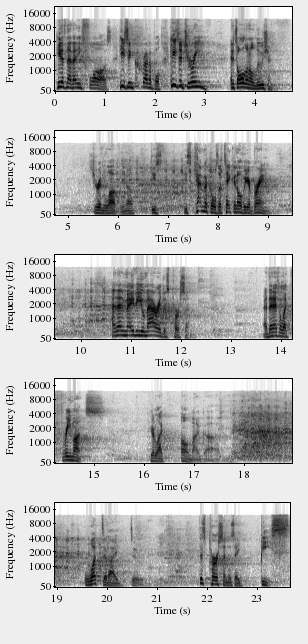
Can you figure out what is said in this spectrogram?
He doesn't have any flaws. He's incredible. He's a dream. And it's all an illusion. You're in love, you know? These, these chemicals have taken over your brain. And then maybe you marry this person. And then after like three months, you're like, oh my God. What did I do? This person is a beast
